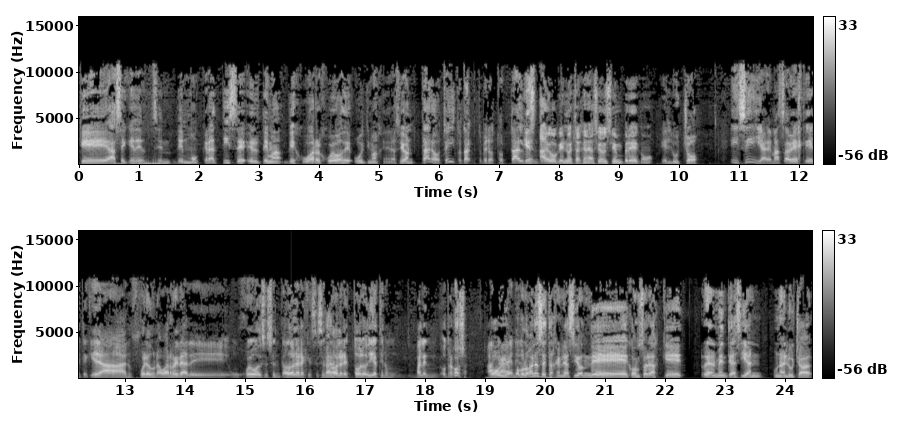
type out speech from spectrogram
que hace que de- se democratice el tema de jugar juegos de última generación. Claro, sí, total, pero totalmente. Que es algo que nuestra generación siempre como que luchó. Y sí, y además sabes que te quedan fuera de una barrera de un juego de 60 dólares, que 60 Claro. dólares todos los días tienen un- valen otra cosa. Obvio. O por lo país. menos esta generación de consolas que realmente hacían una lucha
